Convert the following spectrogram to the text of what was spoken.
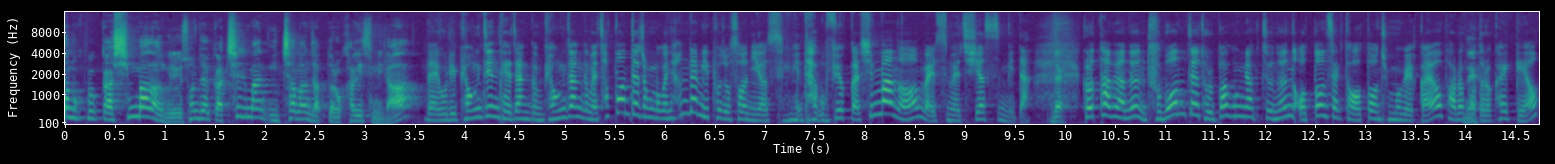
1차 목표가 10만 원 그리고 손절가 7만 2천 원 잡도록 하겠습니다. 네, 우리 병진 대장금, 병장금의 첫 번째 종목은 현대미포조선이었습니다. 목표가 10만 원 말씀해 주셨습니다. 네. 그렇다면은 두 번째 돌파 공략주는 어떤 섹터, 어떤 종목일까요? 바로 네. 보도록 할게요.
